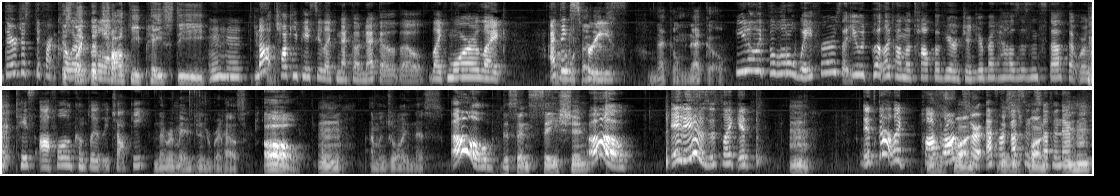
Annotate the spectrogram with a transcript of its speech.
they're just different colors. it's like the little. chalky pasty. Mm-hmm. Not chalky pasty like Necco Necco though. Like more like I, think what that Sprees. Necco Necco. You know, like the little wafers that you would put like on the top of your gingerbread houses and stuff that were like taste awful and completely chalky. Never made a gingerbread house. Oh, mm, I'm enjoying this. Oh, The sensation. oh, it is. It's like it's. Mm. It's got like pop This rocks or effervescent stuff in there. Mhm,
